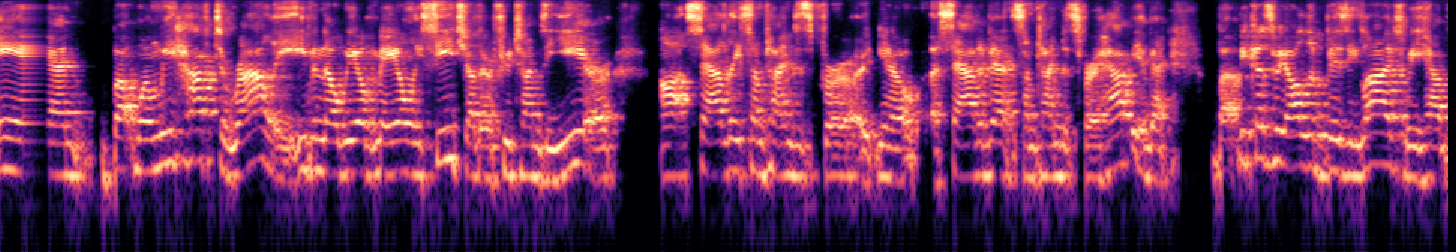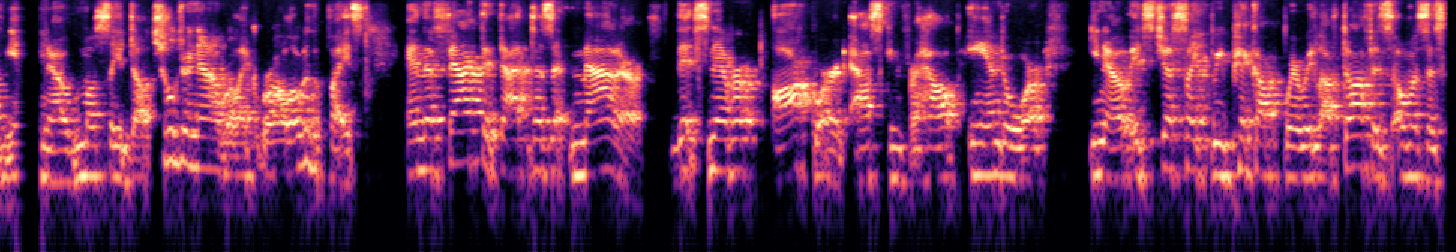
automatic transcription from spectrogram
And but when we have to rally, even though we may only see each other a few times a year, uh, sadly, sometimes it's for you know a sad event, sometimes it's for a happy event. But because we all live busy lives, we have you know mostly adult children now. We're like we're all over the place, and the fact that that doesn't matter, that's never awkward asking for help and or you know it's just like we pick up where we left off as almost as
